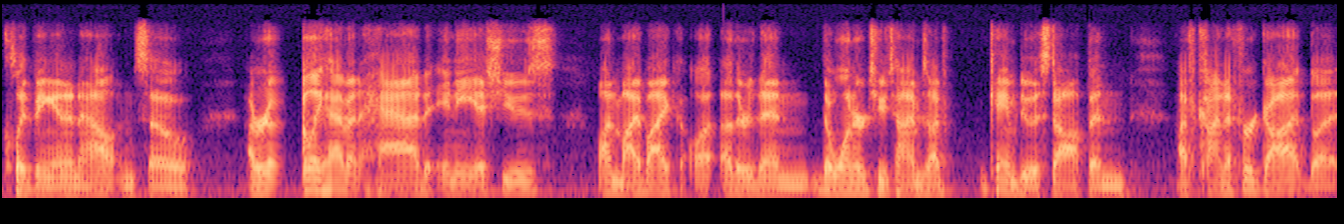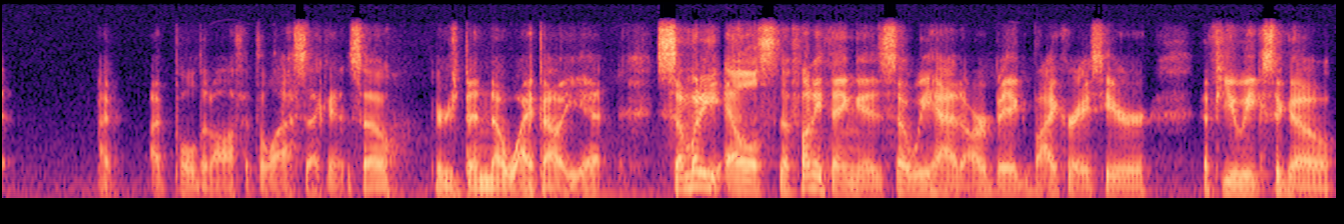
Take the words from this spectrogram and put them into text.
clipping in and out and so I really haven't had any issues on my bike other than the one or two times I've came to a stop and I've kind of forgot but I I pulled it off at the last second so there's been no wipeout yet. Somebody else. The funny thing is, so we had our big bike race here a few weeks ago,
